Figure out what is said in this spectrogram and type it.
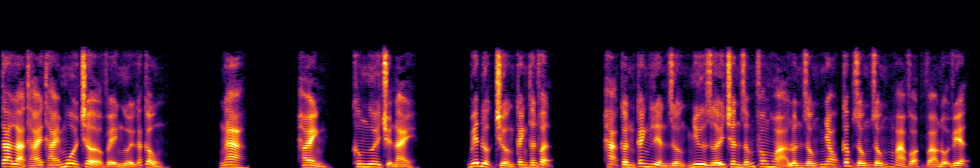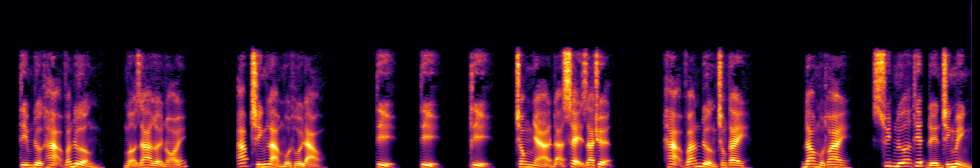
ta là thái thái mua trở về người gác cổng. Nga. Hành, không ngươi chuyện này. Biết được trường canh thân phận. Hạ cần canh liền dường như dưới chân giẫm phong hỏa luân giống nhau cấp giống giống mà vọt vào nội viện, tìm được hạ văn đường, mở ra lời nói. Áp chính là một hồi đảo. Tỷ, tỷ, tỷ, trong nhà đã xảy ra chuyện. Hạ vãn đường trong tay. Đao một hoai, suýt nữa thiết đến chính mình.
